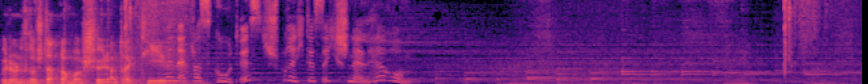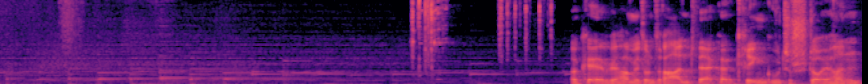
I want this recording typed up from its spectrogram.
Wird unsere Stadt nochmal schön attraktiv. Wenn etwas gut ist, spricht es sich schnell herum. Okay, wir haben jetzt unsere Handwerker, kriegen gute Steuern.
